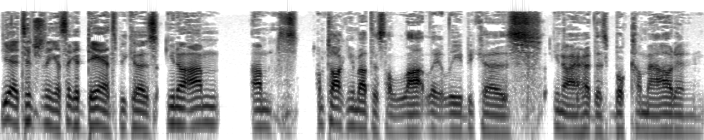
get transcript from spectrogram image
Yeah, it's interesting. It's like a dance because you know I'm I'm I'm talking about this a lot lately because you know I had this book come out and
